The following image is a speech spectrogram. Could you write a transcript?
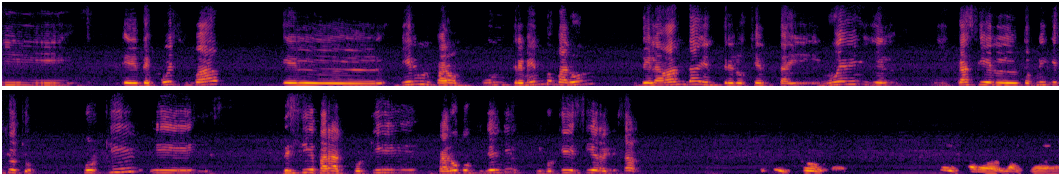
y eh, después va el, viene un parón, un tremendo parón de la banda entre el 89 y, el, y casi el 2018. ¿Por qué eh, decide parar? ¿Por qué paró con Fidel y por qué decide regresar? Okay, so, so like, uh,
